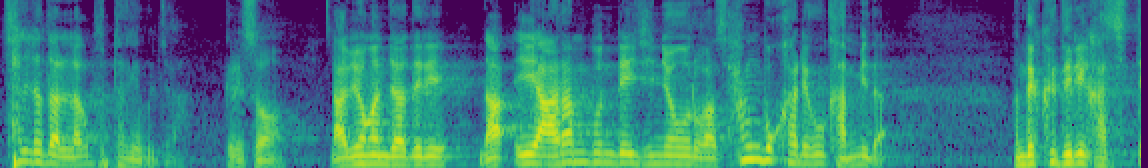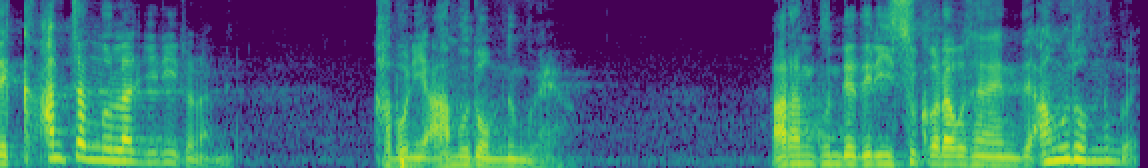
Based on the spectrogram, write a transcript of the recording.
살려달라고 부탁해보자. 그래서 나병 환자들이 이 아람 군대의 진영으로 가서 항복하려고 갑니다. 근데 그들이 갔을 때 깜짝 놀랄 일이 일어납니다. 가보니 아무도 없는 거예요. 아람 군대들이 있을 거라고 생각했는데 아무도 없는 거예요.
